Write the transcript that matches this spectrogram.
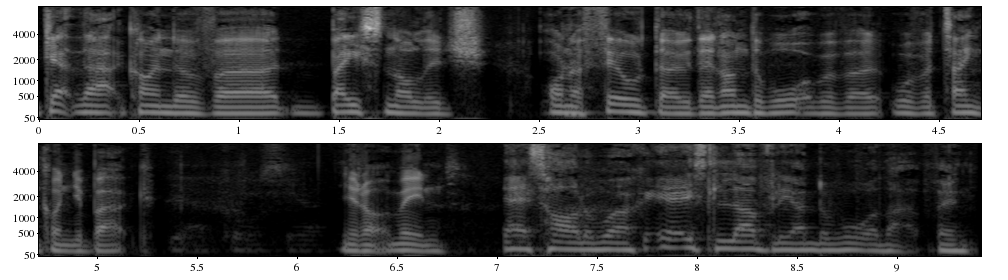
get that kind of uh, base knowledge on a field though than underwater with a with a tank on your back. Yeah. Yeah. You know what I mean? Yeah, it's hard to work. It's lovely underwater that thing.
